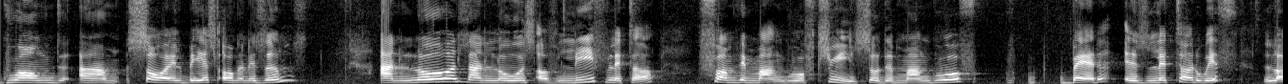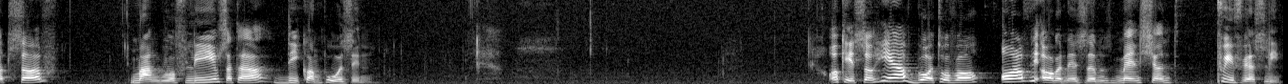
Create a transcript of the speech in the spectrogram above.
ground um, soil-based organisms, and loads and loads of leaf litter from the mangrove trees. So the mangrove bed is littered with lots of mangrove leaves that are decomposing. Okay, so here I've brought over all of the organisms mentioned previously.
